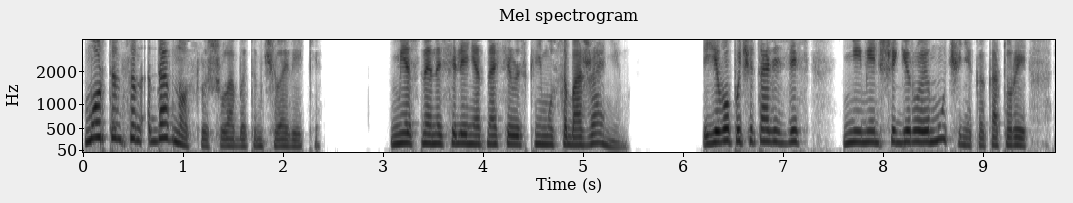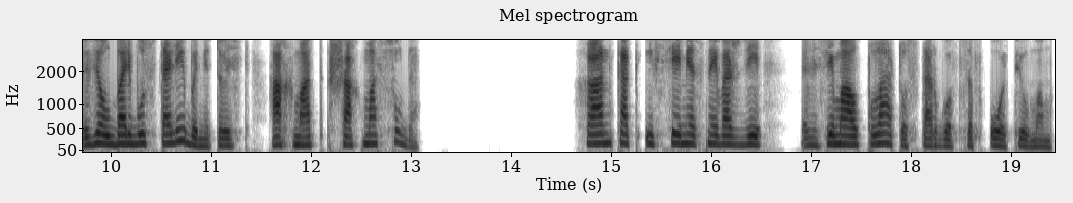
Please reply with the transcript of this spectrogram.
Мортенсон давно слышал об этом человеке. Местное население относилось к нему с обожанием. Его почитали здесь не меньше героя-мученика, который вел борьбу с талибами, то есть Ахмад Шахмасуда. Хан, как и все местные вожди, взимал плату с торговцев опиумом,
